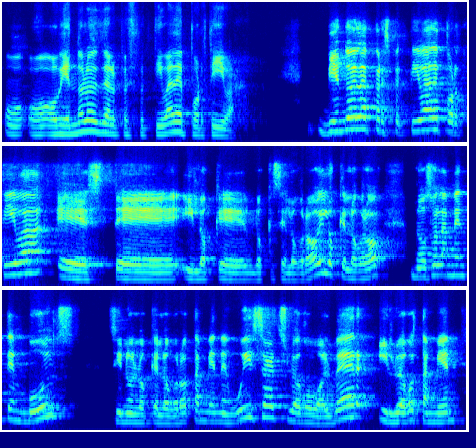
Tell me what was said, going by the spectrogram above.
o, o viéndolo desde la perspectiva deportiva? viendo de la perspectiva deportiva este, y lo que, lo que se logró y lo que logró no solamente en Bulls, sino lo que logró también en Wizards, luego volver y luego también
